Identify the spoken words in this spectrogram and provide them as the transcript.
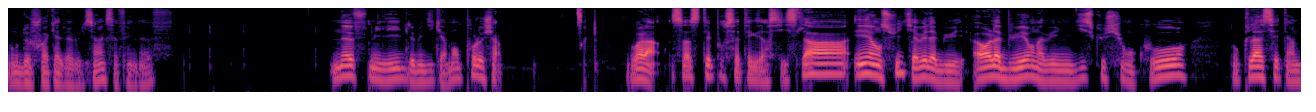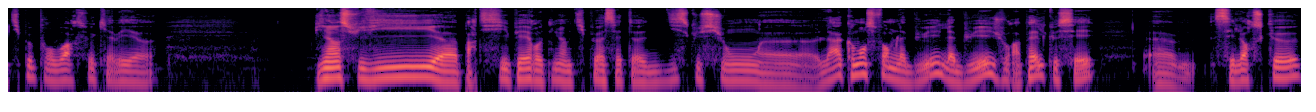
Donc 2 fois 4,5, ça fait 9. 9 millilitres de médicaments pour le chat. Voilà, ça c'était pour cet exercice-là. Et ensuite, il y avait la buée. Alors la buée, on avait une discussion en cours. Donc là, c'était un petit peu pour voir ceux qui avaient, euh, bien suivi, participé, retenu un petit peu à cette discussion-là. Comment se forme la buée? La buée, je vous rappelle que c'est lorsque de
